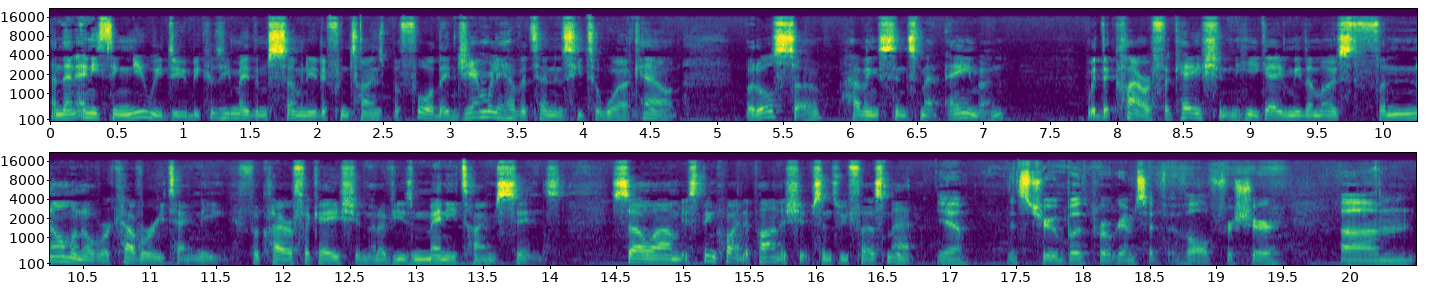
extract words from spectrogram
And then anything new we do, because we made them so many different times before, they generally have a tendency to work out. But also, having since met Eamon, with the clarification, he gave me the most phenomenal recovery technique for clarification that I've used many times since. So um, it's been quite a partnership since we first met. Yeah, that's true. Both programs have evolved for sure. Um,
